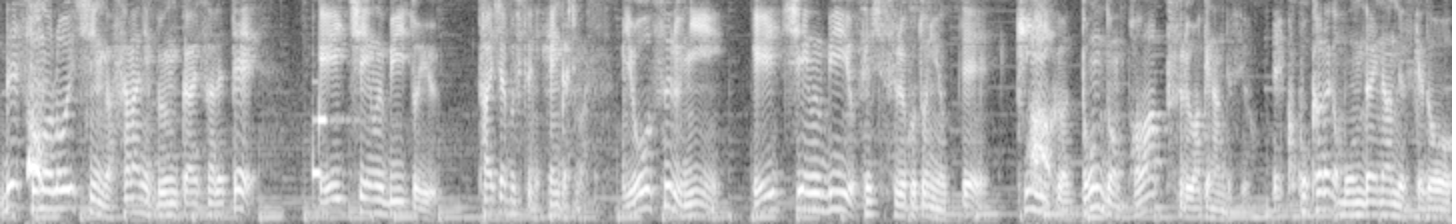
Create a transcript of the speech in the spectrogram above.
でそのロイシンがさらに分解されて HMB という代謝物質に変化します。要するに HMB を摂取することによって筋肉がどんどんパワーアップするわけなんですよ。でここからが問題なんですけど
